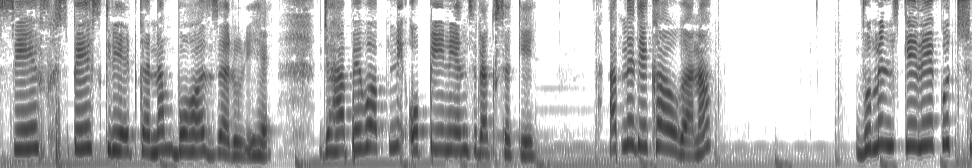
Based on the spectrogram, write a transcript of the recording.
सेफ़ स्पेस क्रिएट करना बहुत ज़रूरी है जहाँ पे वो अपनी ओपिनियंस रख सके। आपने देखा होगा ना वुमेन्स के लिए कुछ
